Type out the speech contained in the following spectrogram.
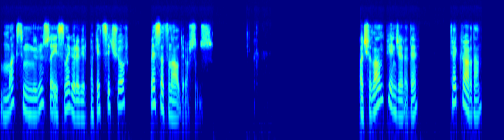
maksimum ürün sayısına göre bir paket seçiyor ve satın al diyorsunuz. Açılan pencerede tekrardan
